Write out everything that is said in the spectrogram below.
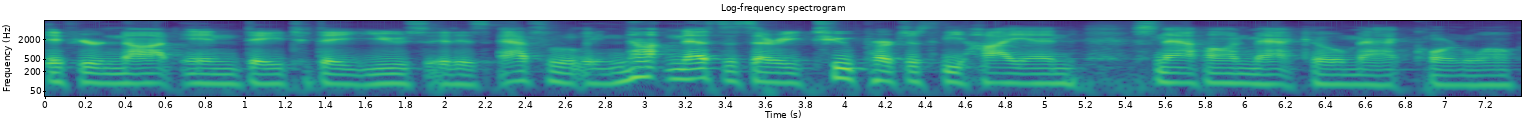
if you're not in day-to-day -day use, it is absolutely not necessary to purchase the high-end Snap-on Matco Mac Cornwell.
